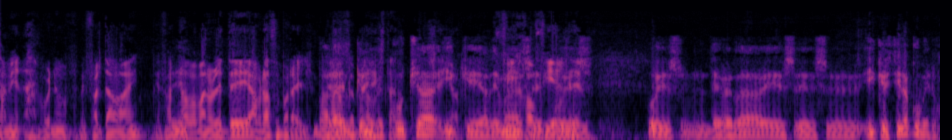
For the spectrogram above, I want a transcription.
También, ah, bueno, me faltaba, ¿eh? Me faltaba Manolete, abrazo para él. Para él que nos escucha Sí, y que además Fijo, eh, fiel de pues, él. pues de verdad es, es, eh, y Cristina Cubero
